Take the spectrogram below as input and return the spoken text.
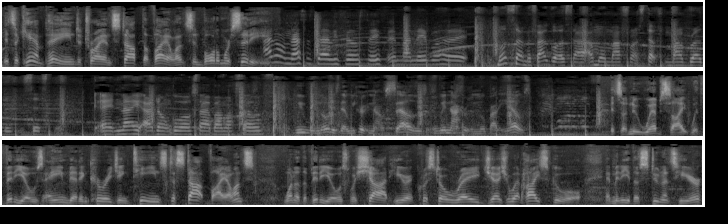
It's a campaign to try and stop the violence in Baltimore City. I don't necessarily feel safe in my neighborhood. Most time if I go outside, I'm on my front steps with my brothers and sisters. At night, I don't go outside by myself. We will notice that we're hurting ourselves and we're not hurting nobody else. It's a new website with videos aimed at encouraging teens to stop violence. One of the videos was shot here at Cristo Rey Jesuit High School, and many of the students here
